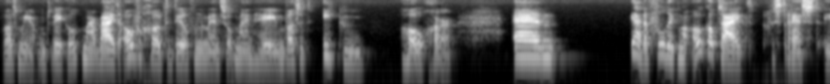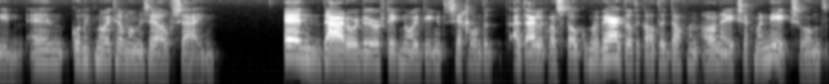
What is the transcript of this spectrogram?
was meer ontwikkeld. Maar bij het overgrote deel van de mensen om mij heen was het IQ hoger. En ja, daar voelde ik me ook altijd gestrest in. En kon ik nooit helemaal mezelf zijn. En daardoor durfde ik nooit dingen te zeggen. Want uiteindelijk was het ook op mijn werk dat ik altijd dacht van... Oh nee, ik zeg maar niks. Want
